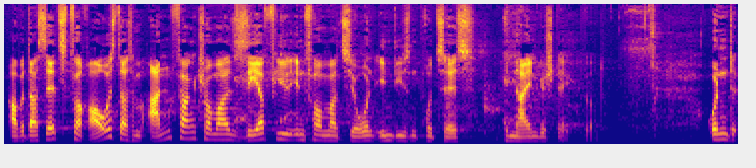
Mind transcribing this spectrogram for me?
Aber das setzt voraus, dass am Anfang schon mal sehr viel Information in diesen Prozess hineingesteckt wird. Und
